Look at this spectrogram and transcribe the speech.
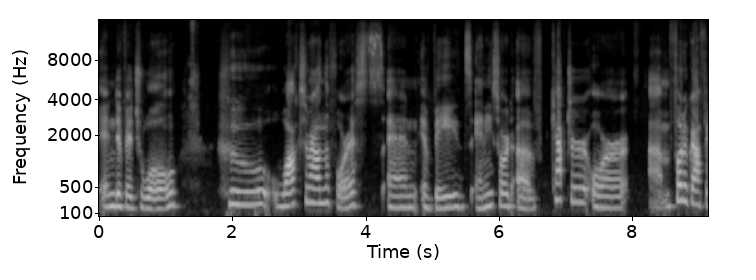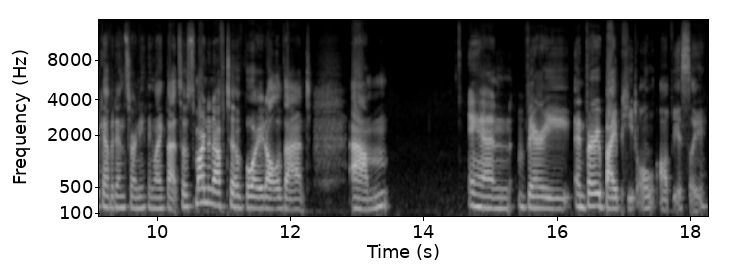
individual who walks around the forests and evades any sort of capture or um, photographic evidence or anything like that. So smart enough to avoid all of that, um, and very and very bipedal, obviously.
